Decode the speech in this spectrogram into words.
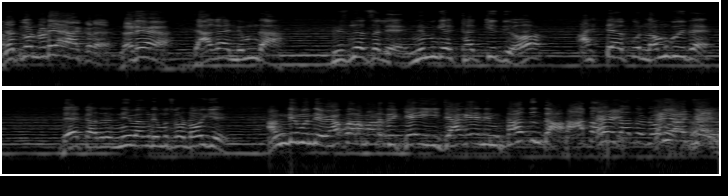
ಎತ್ಕೊಂಡು ನಡೆಯ ಆ ಕಡೆ ನಡೆಯ ಜಾಗ ನಿಮ್ದ ಬಿಸ್ನೆಸ್ ಅಲ್ಲಿ ನಿಮ್ಗೆ ಎಷ್ಟು ಹಕ್ಕಿದ್ಯೋ ಅಷ್ಟೇ ಹಕ್ಕು ನಮಗೂ ಇದೆ ಬೇಕಾದ್ರೆ ನೀವ್ ಅಂಗಡಿ ಮುಚ್ಕೊಂಡು ಹೋಗಿ ಅಂಗಡಿ ಮುಂದೆ ವ್ಯಾಪಾರ ಮಾಡೋದಕ್ಕೆ ಈ ಜಾಗ ನಿಮ್ ತಾತಂದ ಏನಿದೆಲ್ಲ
